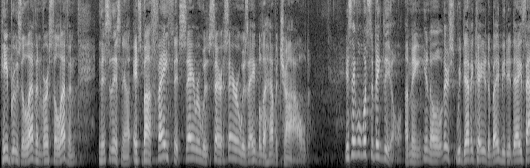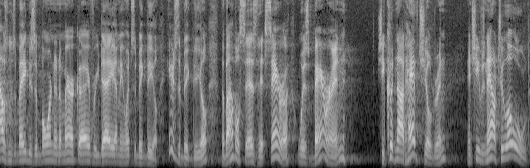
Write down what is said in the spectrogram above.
Hebrews 11, verse 11, this is this now. It's by faith that Sarah was, Sarah, Sarah was able to have a child. You say, well, what's the big deal? I mean, you know, there's, we dedicated a baby today. Thousands of babies are born in America every day. I mean, what's the big deal? Here's the big deal the Bible says that Sarah was barren, she could not have children, and she was now too old.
